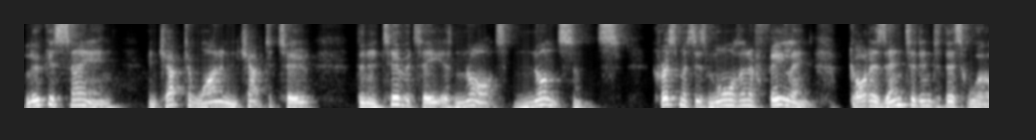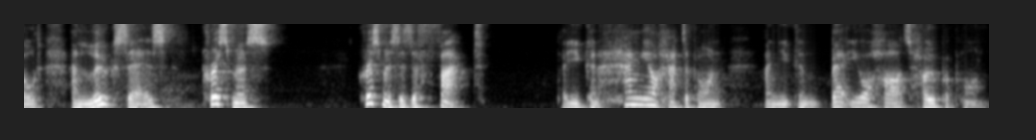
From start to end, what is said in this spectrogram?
Luke is saying in chapter one and in chapter two, the Nativity is not nonsense. Christmas is more than a feeling. God has entered into this world, and Luke says Christmas, Christmas is a fact that you can hang your hat upon and you can bet your heart's hope upon.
